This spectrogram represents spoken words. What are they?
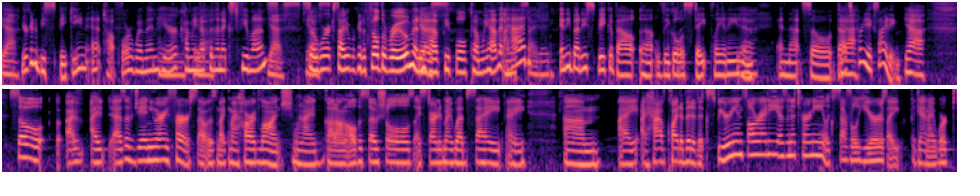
Yeah. You're going to be speaking at Top Floor Women here am, coming up in the next few months. Yes, So yes. we're excited. We're going to fill the room and have people come. We haven't I'm had excited. anybody speak about uh, legal estate planning and Yeah. And that. So that's Yeah. pretty exciting. Yeah. So I've I as of January first, that was like my hard launch when I got on all the socials. I started my website. I um I, I have quite a bit of experience already as an attorney, like several years. I again I worked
